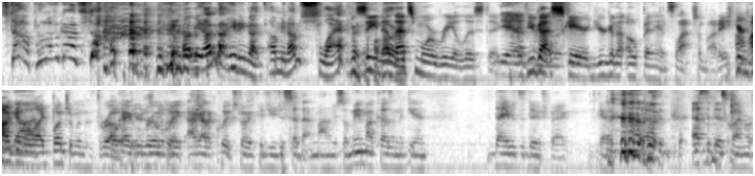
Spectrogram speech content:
"Stop! For the love of God, stop!" I mean, I'm not hitting like. I mean, I'm slapping. See, now that's more realistic. Yeah, if you got more scared, you're gonna open hand slap somebody. Oh you're Oh not gonna God. like punch them in the throat. Okay, you're real gonna- quick, I got a quick story because you just said that reminded me. So me and my cousin again, David's a douchebag. Okay, that's the, that's the disclaimer.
